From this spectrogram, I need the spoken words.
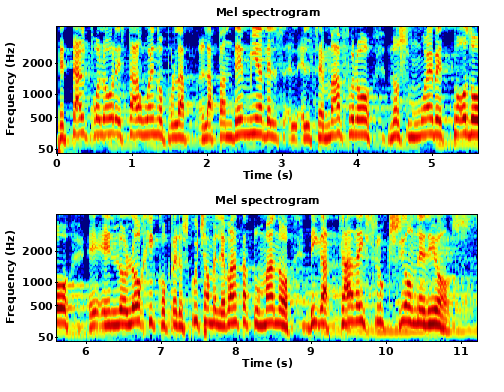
De tal color está bueno por la, pandemia del el semáforo nos mueve todo eh, en lo lógico, pero escúchame, levanta tu mano, diga cada instrucción de Dios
